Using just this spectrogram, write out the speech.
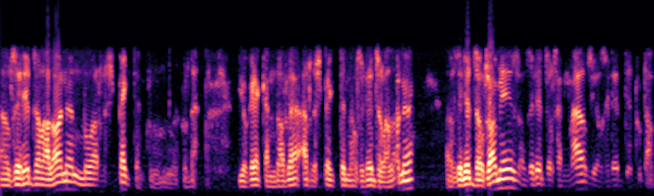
els drets de la dona no es respecten. Jo crec que Andorra es respecten els drets de la dona, els drets dels homes, els drets dels animals i els drets de tothom.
